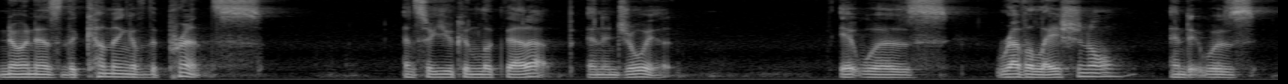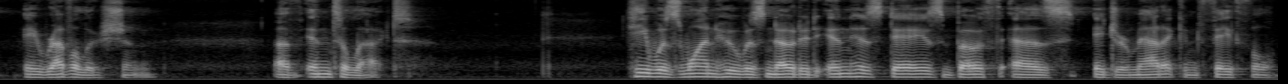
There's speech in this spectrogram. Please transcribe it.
known as The Coming of the Prince. And so you can look that up and enjoy it. It was revelational and it was a revolution of intellect. He was one who was noted in his days both as a dramatic and faithful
